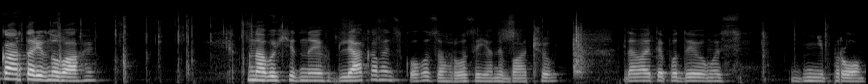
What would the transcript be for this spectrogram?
Карта рівноваги. На вихідних для Кам'янського загрози я не бачу. Давайте подивимось Дніпро.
